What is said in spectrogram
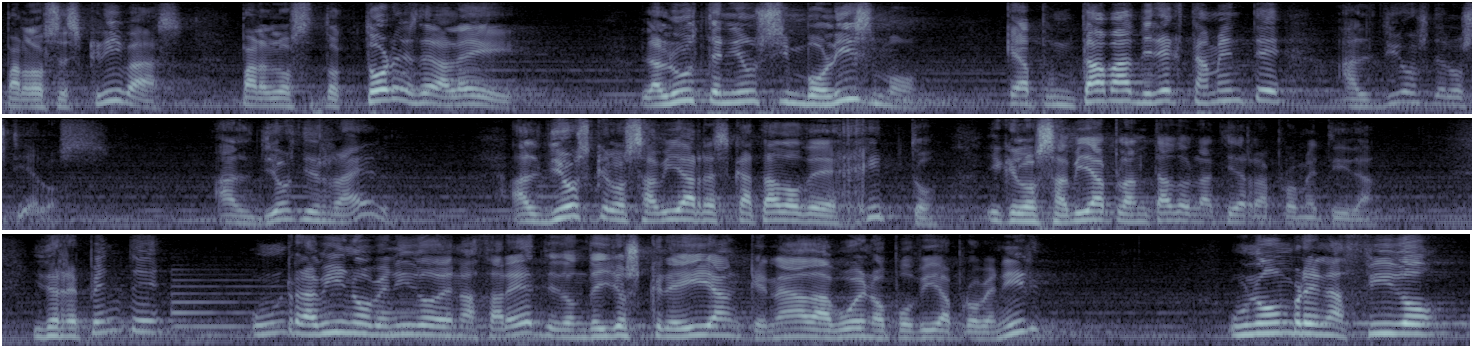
para los escribas, para los doctores de la ley. La luz tenía un simbolismo que apuntaba directamente al Dios de los cielos, al Dios de Israel al Dios que los había rescatado de Egipto y que los había plantado en la tierra prometida. Y de repente un rabino venido de Nazaret, de donde ellos creían que nada bueno podía provenir, un hombre nacido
